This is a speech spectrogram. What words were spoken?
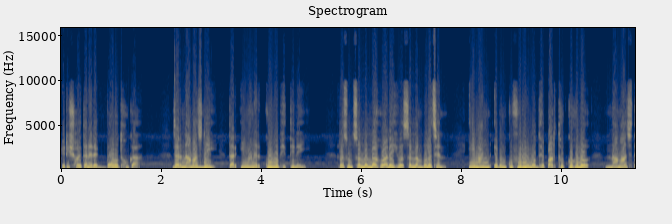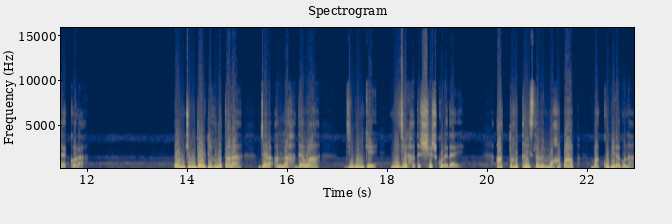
এটি শয়তানের এক বড় ধোঁকা। যার নামাজ নেই, তার ইমানের কোনো ভিত্তি নেই। রাসুল সাল্লাহ আলহি ওয়াসাল্লাম বলেছেন ইমান এবং কুফুরের মধ্যে পার্থক্য হল নামাজ ত্যাগ করা। পঞ্চম দলটি হল তারা, যারা আল্লাহ দেওয়া জীবনকে নিজের হাতে শেষ করে দেয়। আত্মহত্যা ইসলামের মহাপাপ বা কবিরা গুনাহ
